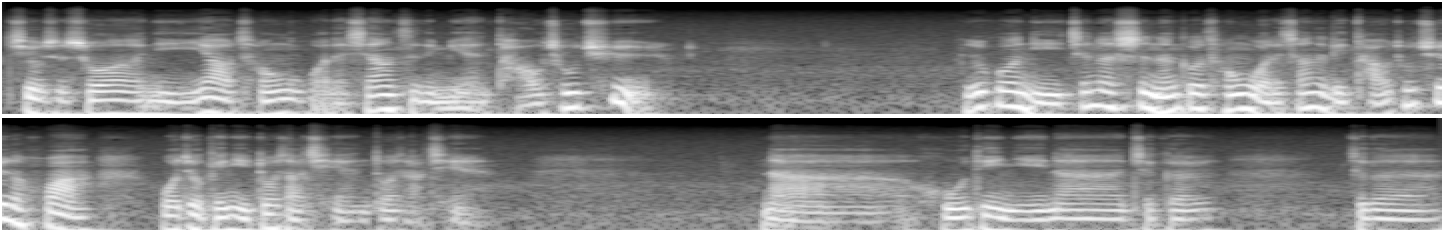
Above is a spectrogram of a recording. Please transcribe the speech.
就是说你要从我的箱子里面逃出去。如果你真的是能够从我的箱子里逃出去的话，我就给你多少钱多少钱。”那胡迪尼呢？这个，这个，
